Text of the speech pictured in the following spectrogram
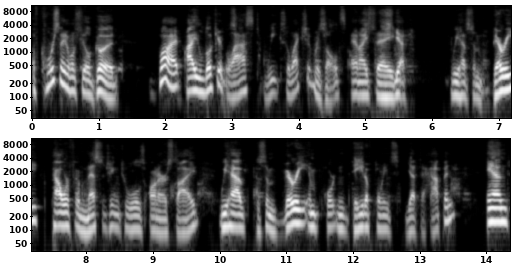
Of course I don't feel good, but I look at last week's election results and I say, yes, we have some very powerful messaging tools on our side. We have some very important data points yet to happen. And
